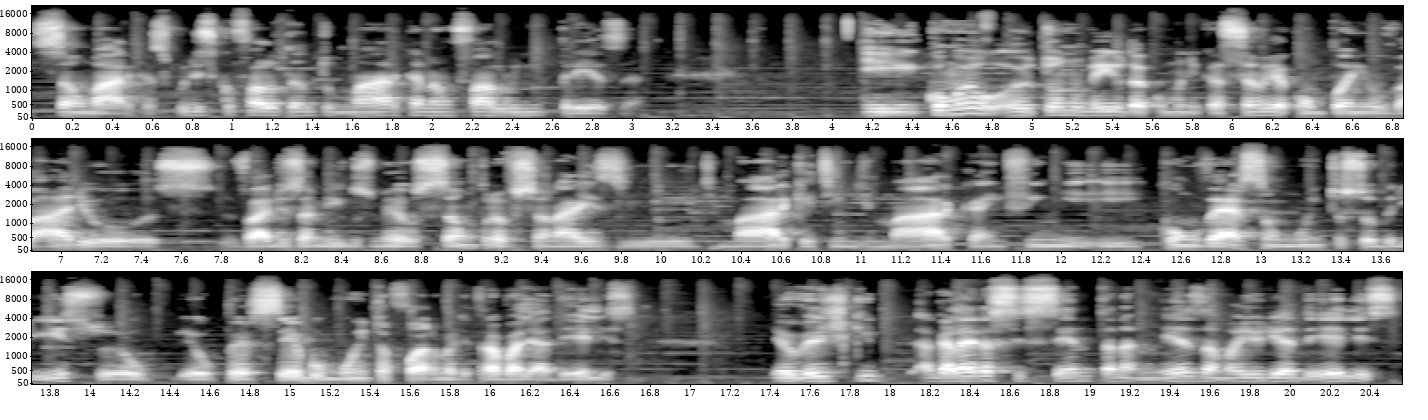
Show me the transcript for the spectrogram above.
são marcas. Por isso que eu falo tanto marca, não falo empresa. E como eu estou no meio da comunicação e acompanho vários, vários amigos meus são profissionais de, de marketing, de marca, enfim, e, e, conversam muito sobre isso, eu, eu percebo muito a forma de trabalhar deles. Eu vejo que a galera se senta na mesa, a maioria deles,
